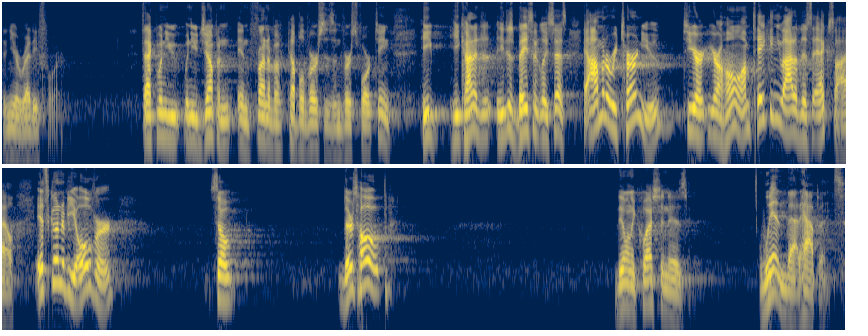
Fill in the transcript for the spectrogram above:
than you're ready for. In fact, when you, when you jump in, in front of a couple verses in verse 14, he, he kind of he just basically says, Hey, I'm going to return you to your, your home. I'm taking you out of this exile. It's going to be over. So there's hope. The only question is when that happens.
